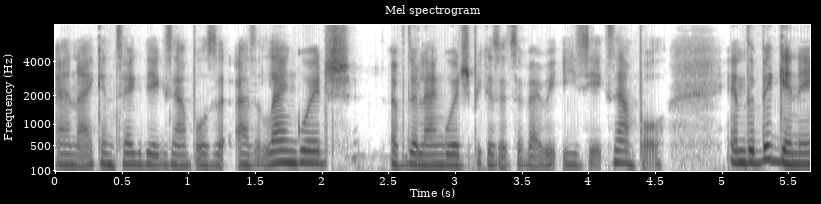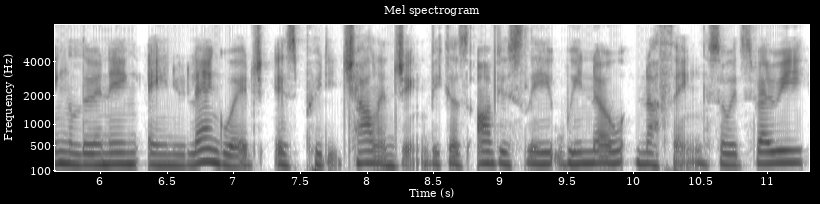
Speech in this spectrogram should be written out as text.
And I can take the examples as a language, of the language because it's a very easy example. In the beginning, learning a new language is pretty challenging because obviously we know nothing. So it's very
